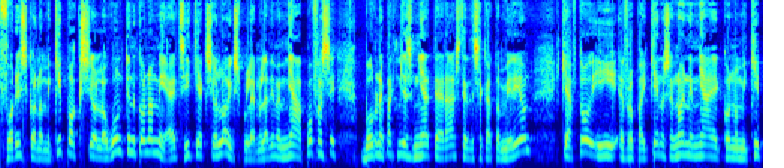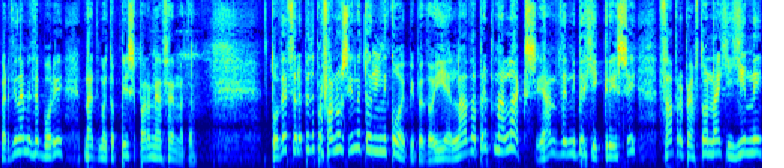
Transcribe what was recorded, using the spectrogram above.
φορείς οικονομικοί που αξιολογούν την οικονομία. Έτσι, ή και αξιολόγηση που λέμε. Δηλαδή, με μια απόφαση μπορούν να υπάρχει μιας, μια τεράστια δισεκατομμυρίων και αυτό η Ευρωπαϊκή Ένωση, ενώ είναι μια οικονομική υπερδύναμη, δεν μπορεί να αντιμετωπίσει παρόμοια θέματα. Το δεύτερο επίπεδο προφανώς είναι το ελληνικό επίπεδο. Η Ελλάδα πρέπει να αλλάξει. Αν δεν υπήρχε κρίση, θα έπρεπε αυτό να έχει γίνει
